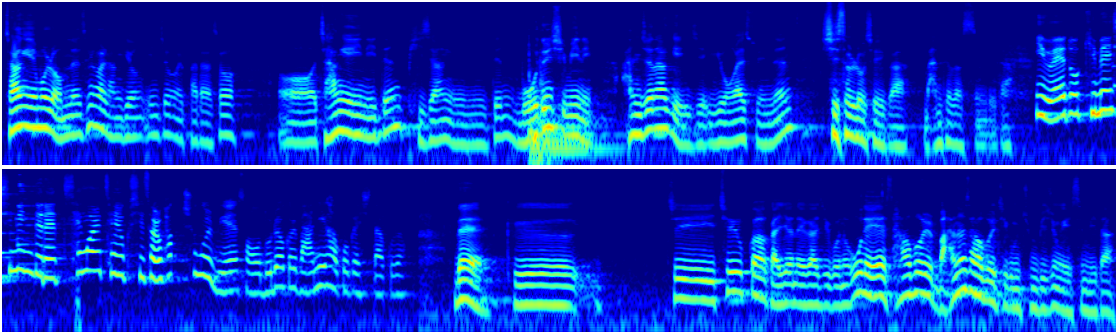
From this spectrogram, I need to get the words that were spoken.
장애물 없는 생활 환경 인정을 받아서 어, 장애인이든 비장애인이든 모든 시민이 안전하게 이제 이용할 수 있는 시설로 저희가 만들었습니다. 이 외에도 김해 시민들의 생활체육 시설 확충을 위해서 노력을 많이 하고 계시다고요. 네, 그 체육과 관련해 가지고는 올해 사업을 많은 사업을 지금 준비 중에 있습니다.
